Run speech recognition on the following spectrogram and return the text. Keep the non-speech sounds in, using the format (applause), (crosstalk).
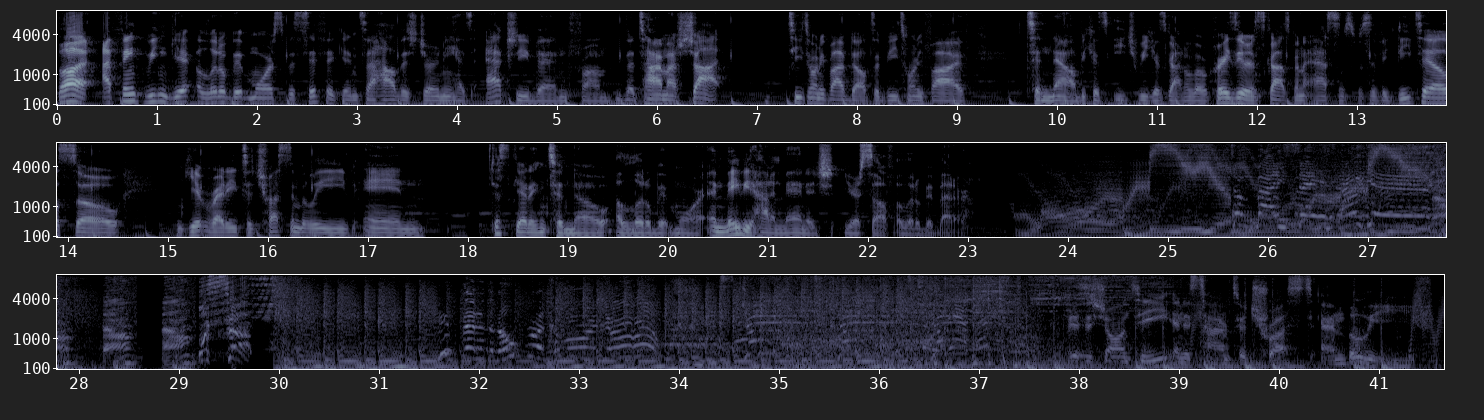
But I think we can get a little bit more specific into how this journey has actually been from the time I shot T25 Delta B25 to now because each week has gotten a little crazier and Scott's going to ask some specific details. So get ready to trust and believe in just getting to know a little bit more and maybe how to manage yourself a little bit better. Yeah! What's up? He's better than Oprah. Come on, y'all. This is Shaun T, and it's time to trust and believe.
